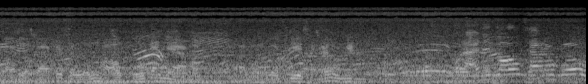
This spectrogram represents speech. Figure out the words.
họ được à, cái sự ủng hộ của cả nhà mình. Và mọi người chia sẻ luôn nha. Lại đi cô sao đâu cô?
